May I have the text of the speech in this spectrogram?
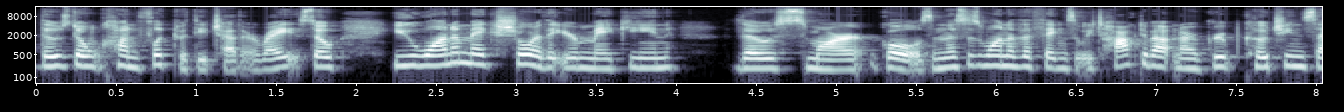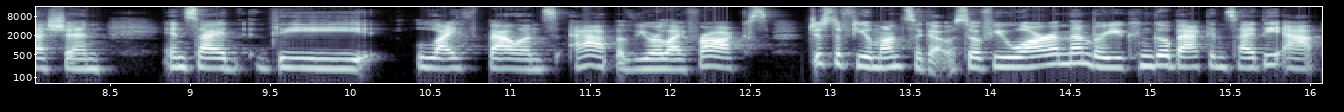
those don't conflict with each other, right? So you want to make sure that you're making those smart goals. And this is one of the things that we talked about in our group coaching session inside the Life Balance app of Your Life Rocks just a few months ago. So if you are a member, you can go back inside the app,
